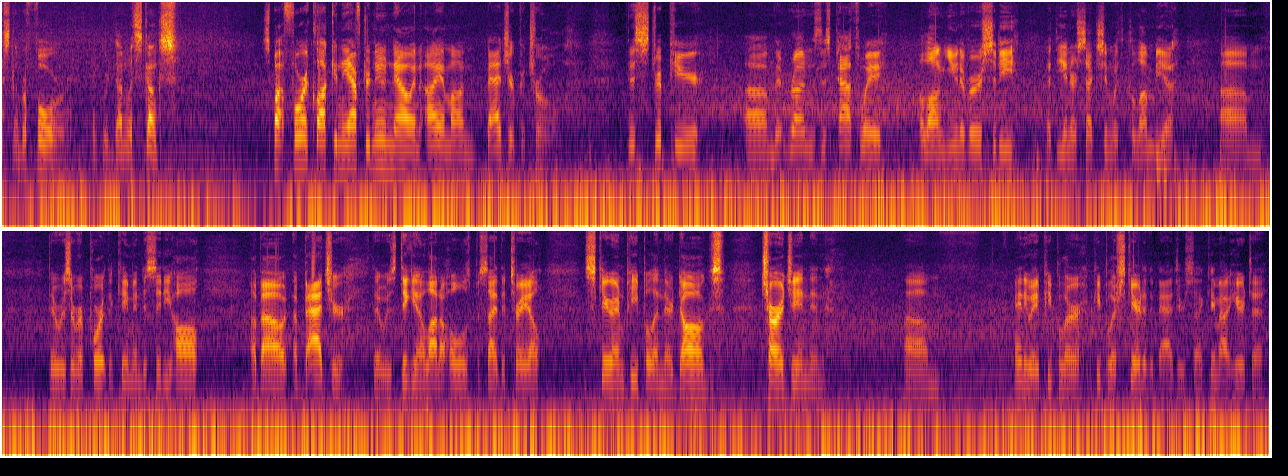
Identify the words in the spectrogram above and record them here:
That's number four. I think we're done with skunks. It's about four o'clock in the afternoon now, and I am on badger patrol. This strip here um, that runs this pathway along University at the intersection with Columbia. Um, there was a report that came into City Hall about a badger that was digging a lot of holes beside the trail, scaring people and their dogs, charging and um, anyway, people are people are scared of the badger. So I came out here to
